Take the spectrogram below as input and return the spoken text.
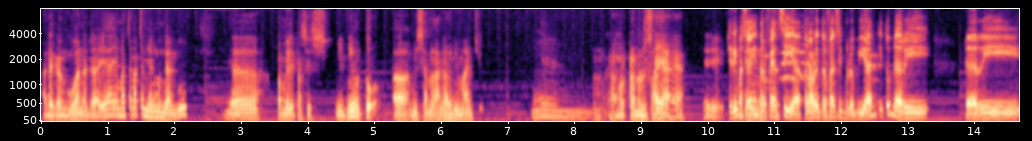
ada gangguan, ada ya, ya macam-macam yang mengganggu hmm. uh, pemilik persis ini untuk uh, bisa melangkah lebih maju. Hmm. Kalau, kalau menurut saya ya. Jadi, Jadi maksudnya intervensi ya, terlalu intervensi berlebihan itu dari dari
